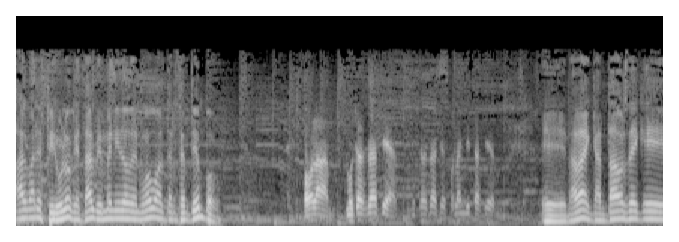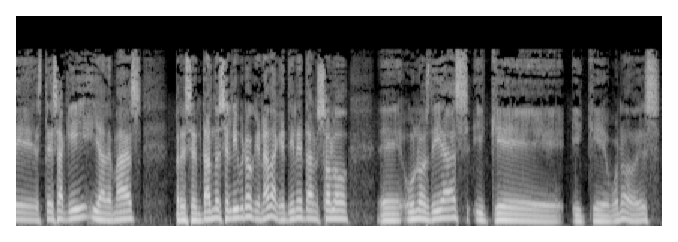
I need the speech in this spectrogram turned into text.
Álvarez Pirulo, ¿qué tal? Bienvenido de nuevo al tercer tiempo. Hola, muchas gracias. Muchas gracias por la invitación. Eh, nada, encantados de que estés aquí y además presentando ese libro que nada, que tiene tan solo eh, unos días y que, y que, bueno, es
